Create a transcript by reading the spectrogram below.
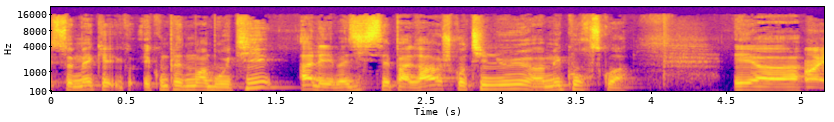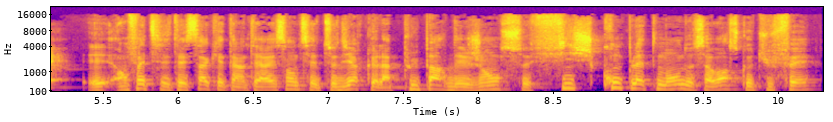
ce mec est, complètement abruti, allez, vas-y, c'est pas grave, je continue euh, mes courses, quoi. Et, euh, et en fait, c'était ça qui était intéressant, c'est de se dire que la plupart des gens se fichent complètement de savoir ce que tu fais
